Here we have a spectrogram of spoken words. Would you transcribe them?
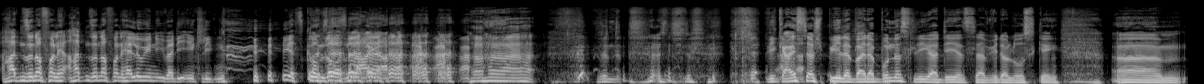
Hatten sie noch von hatten sie noch von Halloween über die ekligen. Jetzt kommen sie aus dem Lager. wie Geisterspiele bei der Bundesliga, die jetzt ja wieder losging. Ähm,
